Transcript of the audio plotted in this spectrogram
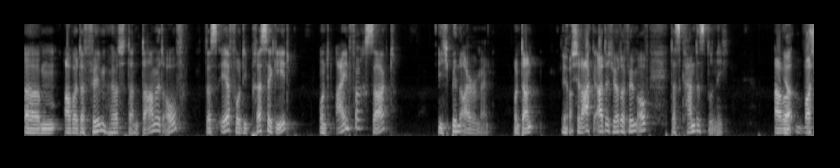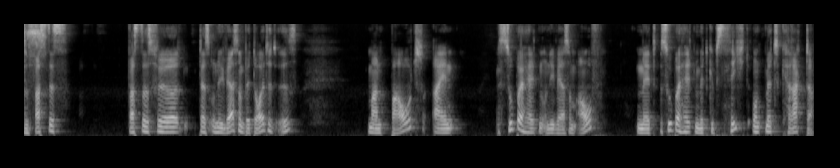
Ähm, aber der Film hört dann damit auf, dass er vor die Presse geht und einfach sagt, ich bin Iron Man. Und dann ja. Schlagartig hört der Film auf. Das kanntest du nicht. Aber ja, was, das was, das, was das für das Universum bedeutet, ist, man baut ein Superhelden-Universum auf mit Superhelden mit Gesicht und mit Charakter.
